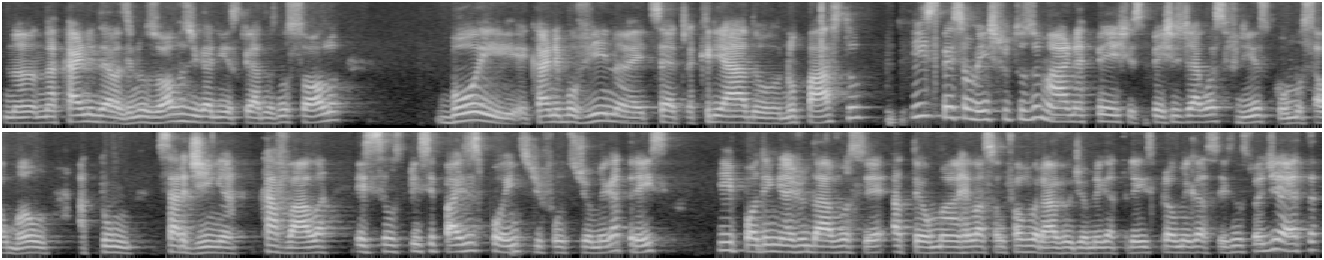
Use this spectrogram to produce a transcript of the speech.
na, na, carne delas e nos ovos de galinhas criadas no solo, boi, carne bovina, etc., criado no pasto, e especialmente frutos do mar, né? Peixes, peixes de águas frias, como salmão, atum, sardinha, cavala. Esses são os principais expoentes de fontes de ômega 3 e podem ajudar você a ter uma relação favorável de ômega 3 para ômega 6 na sua dieta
